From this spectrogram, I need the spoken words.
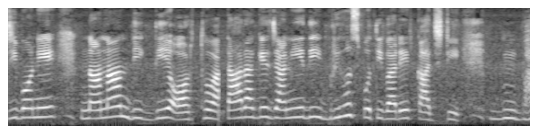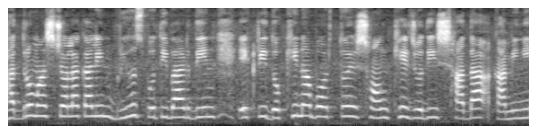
জীবনে নানান দিক দিয়ে অর্থ তার আগে জানিয়ে দিই বৃহস্পতিবারের কাজটি। ভাদ্র মাস চলাকালীন বৃহস্পতিবার দিন একটি দক্ষিণাবর্ত শঙ্খে যদি সাদা কামিনী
